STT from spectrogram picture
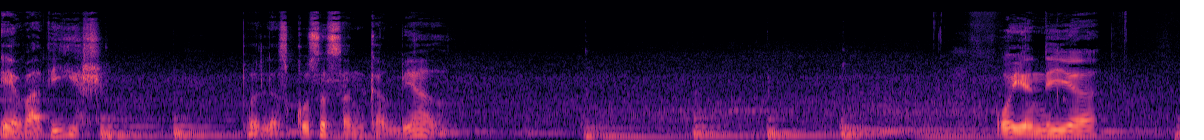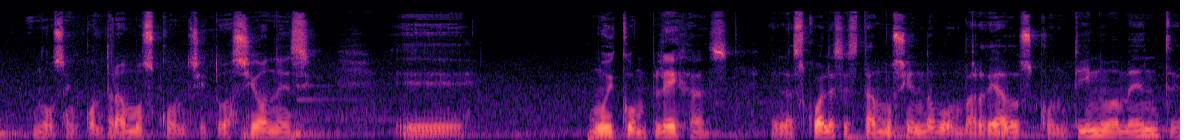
evadir, pues las cosas han cambiado. Hoy en día nos encontramos con situaciones eh, muy complejas en las cuales estamos siendo bombardeados continuamente.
